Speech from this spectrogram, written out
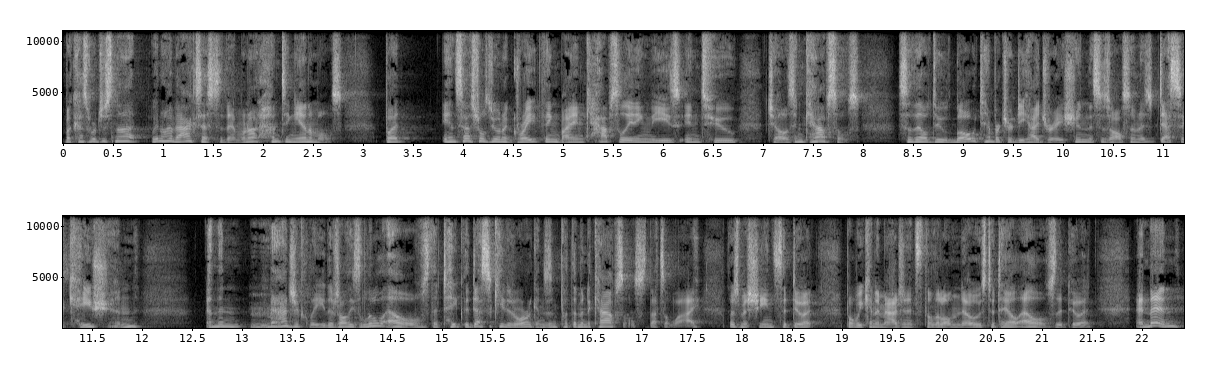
because we're just not, we don't have access to them. We're not hunting animals. But Ancestral's doing a great thing by encapsulating these into gelatin capsules. So they'll do low temperature dehydration. This is also known as desiccation. And then magically, there's all these little elves that take the desiccated organs and put them into capsules. That's a lie. There's machines that do it, but we can imagine it's the little nose to tail elves that do it. And then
